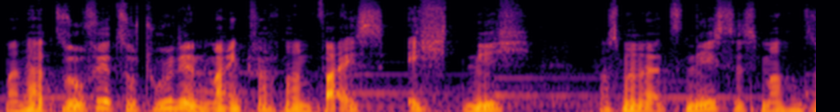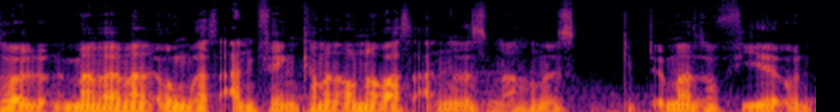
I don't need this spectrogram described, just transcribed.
Man hat so viel zu tun in Minecraft, man weiß echt nicht, was man als nächstes machen soll. Und immer, wenn man irgendwas anfängt, kann man auch noch was anderes machen. Es gibt immer so viel und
